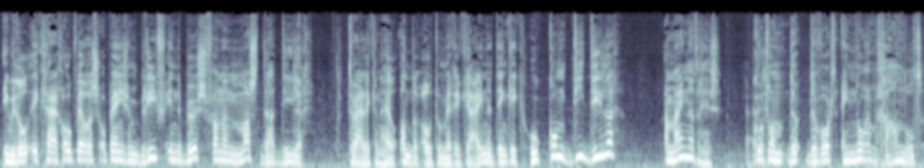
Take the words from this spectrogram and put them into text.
Ik bedoel, ik krijg ook wel eens opeens een brief in de bus van een Mazda-dealer. Terwijl ik een heel ander automerk rijd. En dan denk ik, hoe komt die dealer aan mijn adres? Kortom, er wordt enorm gehandeld.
